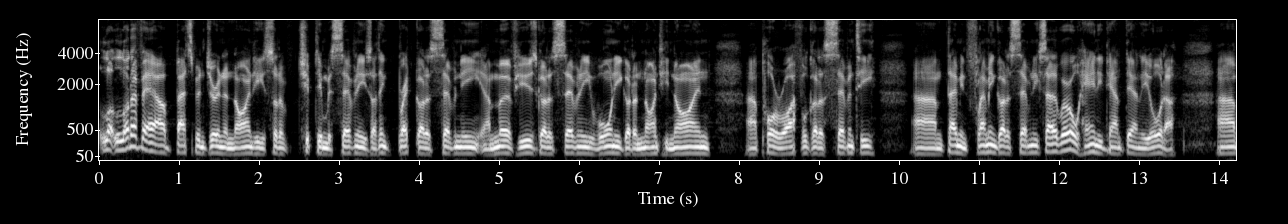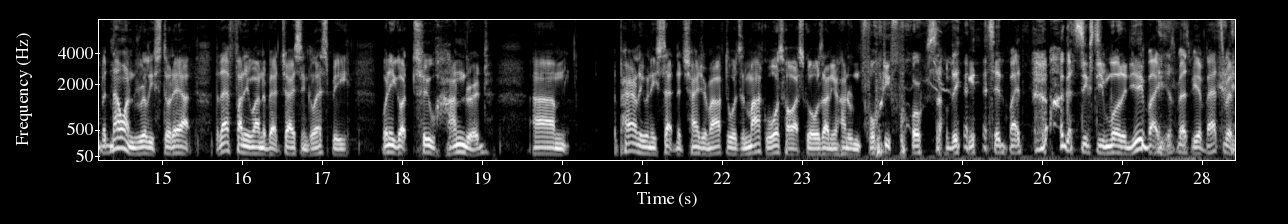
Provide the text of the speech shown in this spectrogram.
lot, of our batsmen during the 90s sort of chipped in with 70s. I think Brett got a 70, uh, Merv Hughes got a 70, Warney got a 99, uh, Paul Reiffel got a 70, um, Damien Fleming got a 70. So we're all handy down down the order, uh, but no one really stood out. But that funny one about Jason Gillespie, when he got 200, um, apparently when he sat in the change room afterwards, and Mark Waugh's high score was only 144 or something. He said, "Mate, I got 60 more than you, mate. You just must be a batsman."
